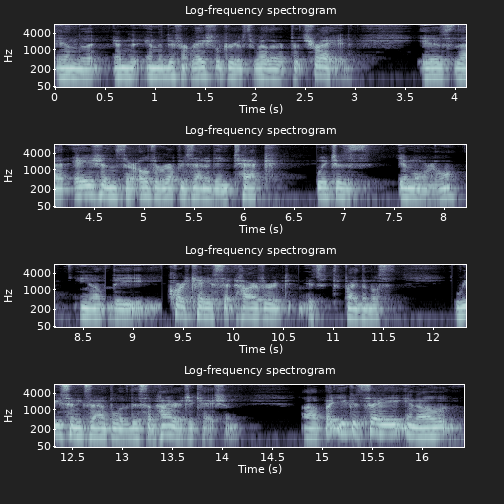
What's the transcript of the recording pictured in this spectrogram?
in the, in the in the different racial groups where they're portrayed is that Asians are overrepresented in tech, which is immoral. You know, the court case at Harvard is probably the most recent example of this in higher education. Uh, but you could say, you know,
